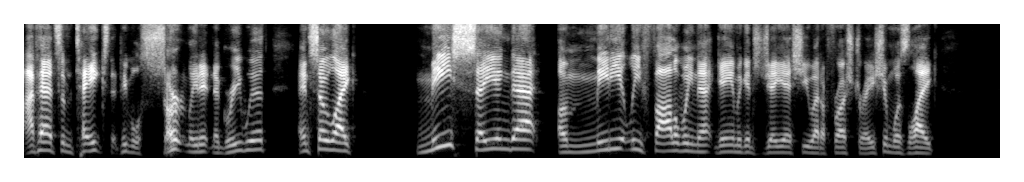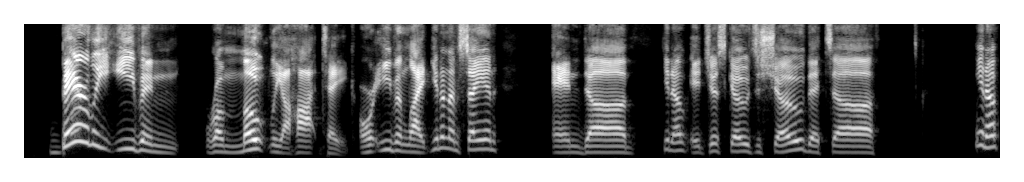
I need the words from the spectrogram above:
I've had some takes that people certainly didn't agree with. And so like me saying that immediately following that game against JSU out of frustration was like barely even remotely a hot take or even like, you know what I'm saying? And uh, you know, it just goes to show that uh, you know,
